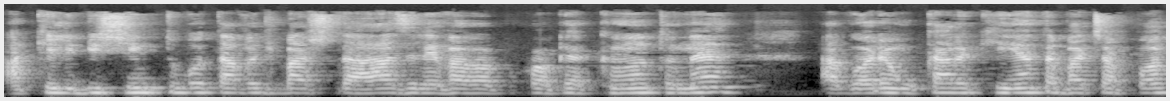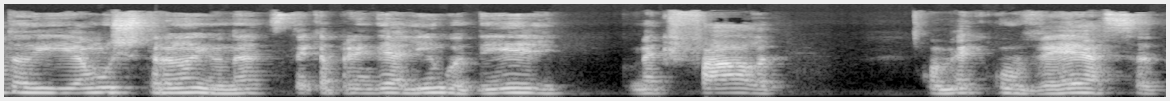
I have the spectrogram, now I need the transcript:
aquele bichinho que tu botava debaixo da asa e levava para qualquer canto, né? Agora é um cara que entra, bate a porta e é um estranho, né? Você tem que aprender a língua dele, como é que fala, como é que conversa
